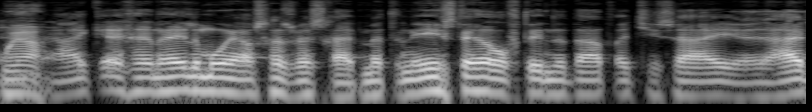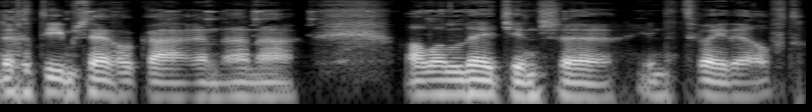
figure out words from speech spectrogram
Ja. Hij kreeg een hele mooie afscheidswedstrijd met een eerste helft inderdaad wat je zei. De huidige teams tegen elkaar en daarna alle legends in de tweede helft.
